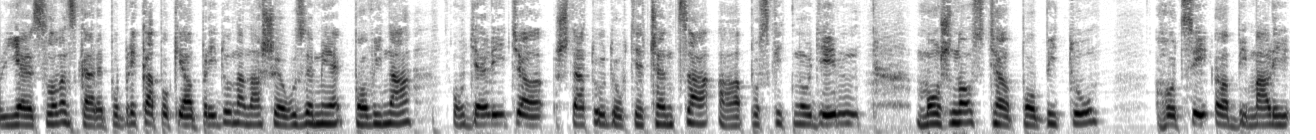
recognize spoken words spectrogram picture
je Slovenská republika, pokiaľ prídu na naše územie, povinná udeliť štatút utečenca a poskytnúť im možnosť pobytu, hoci eh, by mali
